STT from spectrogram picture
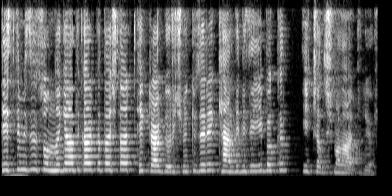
Testimizin sonuna geldik arkadaşlar. Tekrar görüşmek üzere. Kendinize iyi bakın. İyi çalışmalar diliyorum.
